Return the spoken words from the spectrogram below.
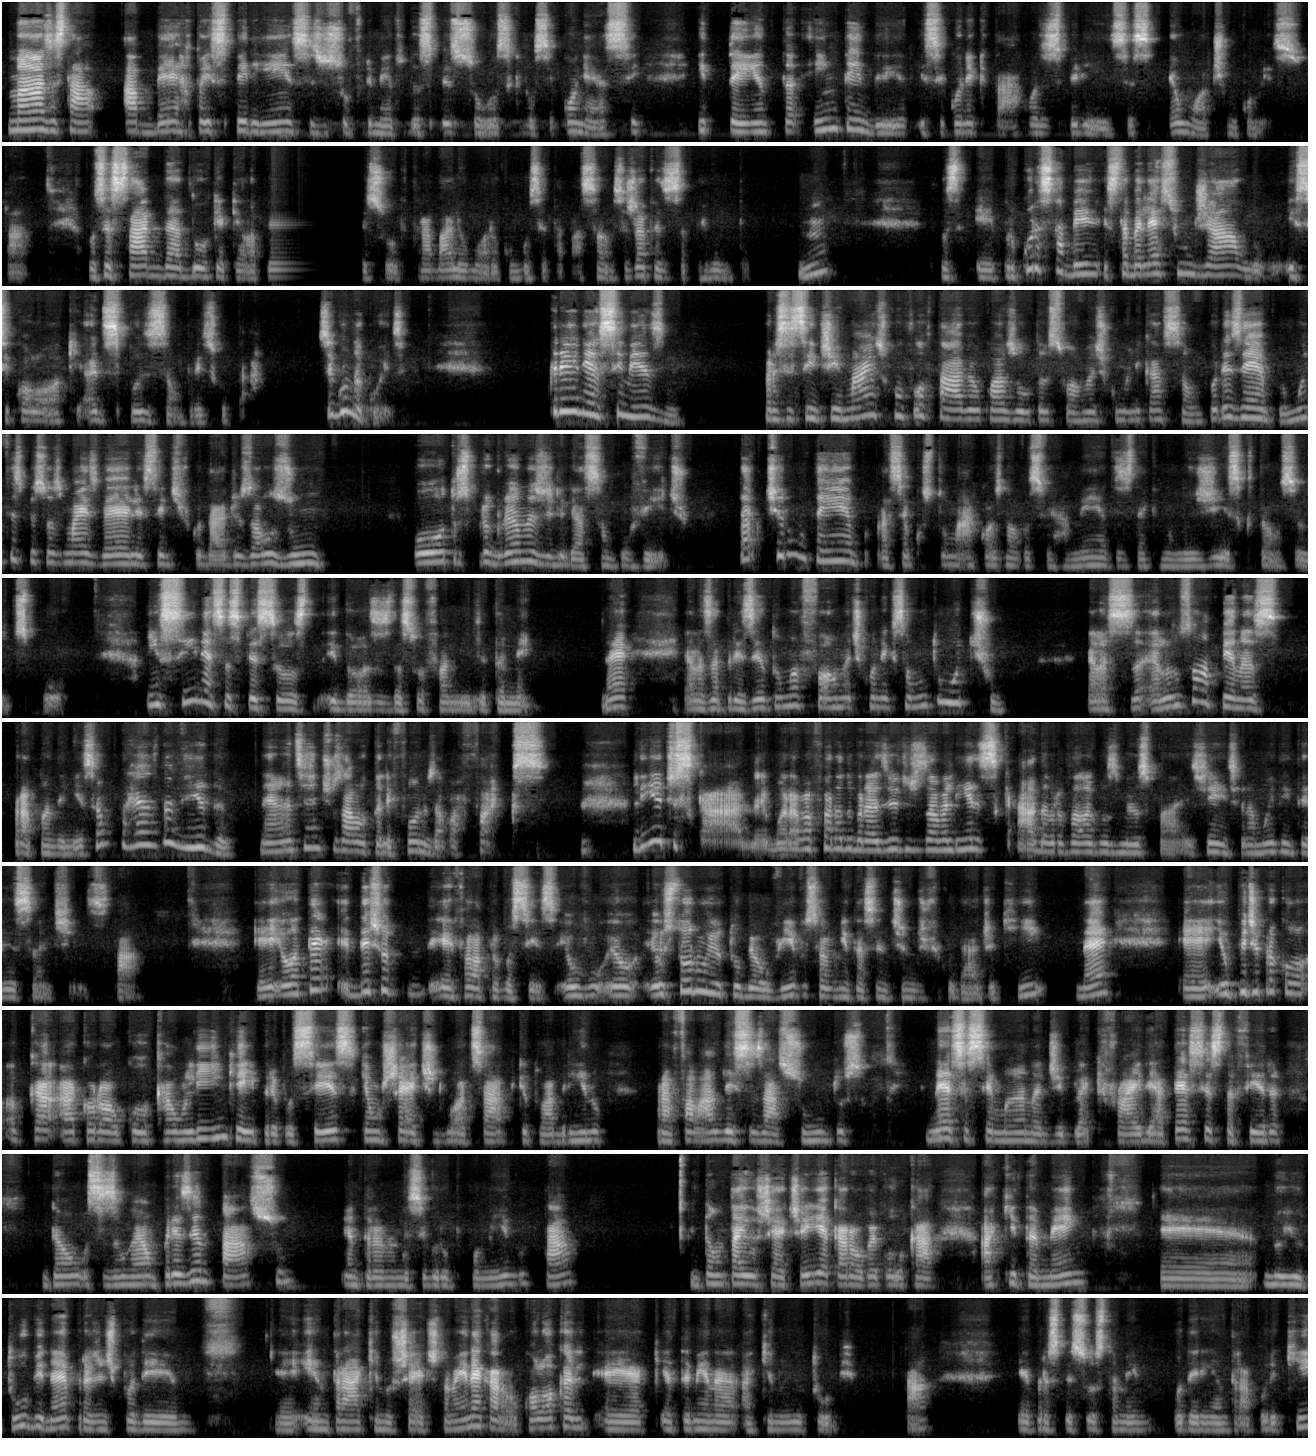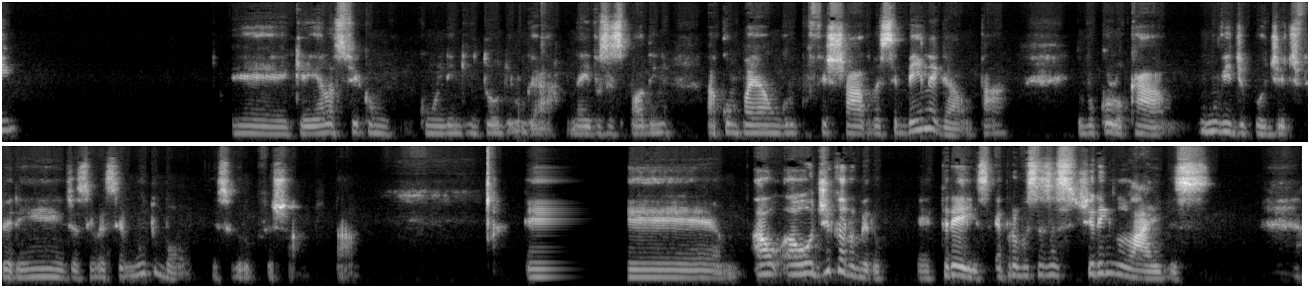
mas está aberto a experiências de sofrimento das pessoas que você conhece e tenta entender e se conectar com as experiências. É um ótimo começo, tá? Você sabe da dor que aquela pessoa que trabalha ou mora com você está passando? Você já fez essa pergunta? Hum? Você, é, procura saber, estabelece um diálogo e se coloque à disposição para escutar. Segunda coisa, treine a si mesmo para se sentir mais confortável com as outras formas de comunicação. Por exemplo, muitas pessoas mais velhas têm dificuldade de usar o Zoom ou outros programas de ligação por vídeo. Tá, tira um tempo para se acostumar com as novas ferramentas e tecnologias que estão ao seu dispor. Ensine essas pessoas idosas da sua família também. Né? Elas apresentam uma forma de conexão muito útil. Elas, elas não são apenas para a pandemia, são para o resto da vida. Né? Antes a gente usava o telefone, usava fax, linha de escada. Eu morava fora do Brasil, a gente usava linha de escada para falar com os meus pais. Gente, era muito interessante isso, tá? É, eu até, deixa eu é, falar para vocês, eu, vou, eu, eu estou no YouTube ao vivo, se alguém está sentindo dificuldade aqui, né? É, eu pedi para a Coral colocar um link aí para vocês, que é um chat do WhatsApp que eu estou abrindo para falar desses assuntos nessa semana de Black Friday até sexta-feira. Então, vocês vão ganhar um presentaço entrando nesse grupo comigo, tá? Então tá aí o chat aí, a Carol vai colocar aqui também. é, no YouTube, né, para a gente poder é, entrar aqui no chat também, né, Carol? Coloca é, também na, aqui no YouTube, tá? É, para as pessoas também poderem entrar por aqui. É, que aí elas ficam com o link em todo lugar, né? E vocês podem acompanhar um grupo fechado, vai ser bem legal, tá? Eu vou colocar um vídeo por dia diferente, assim, vai ser muito bom esse grupo fechado, tá? É, é, a, a, dica número 3 é, é para vocês assistirem lives,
